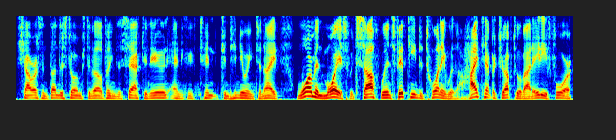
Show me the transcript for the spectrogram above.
Showers and thunderstorms developing this afternoon and con- continuing tonight. Warm and moist with south winds 15 to 20 with a high temperature up to about 84.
